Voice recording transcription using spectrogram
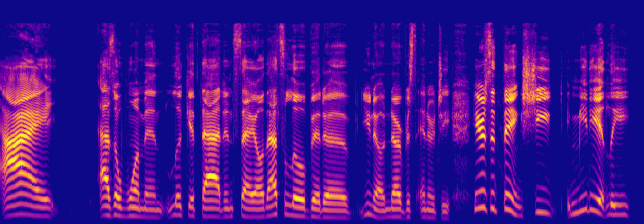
I as a woman look at that and say, oh, that's a little bit of, you know, nervous energy. Here's the thing she immediately,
